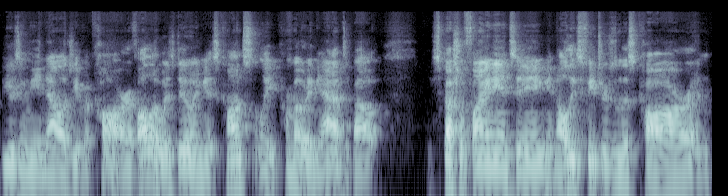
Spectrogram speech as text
using the analogy of a car, if all I was doing is constantly promoting ads about special financing and all these features in this car, and,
